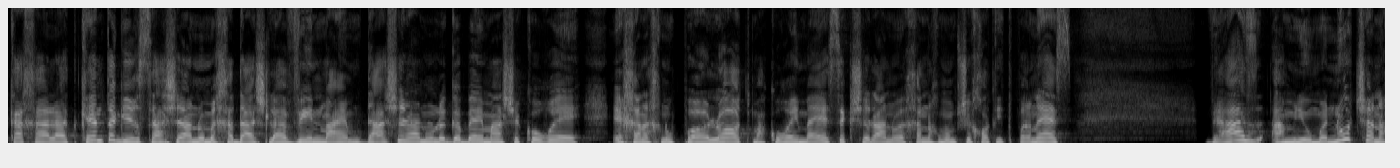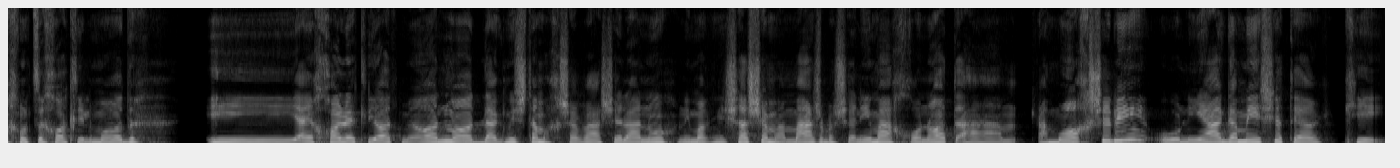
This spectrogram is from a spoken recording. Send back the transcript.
ככה לעדכן את הגרסה שלנו מחדש, להבין מה העמדה שלנו לגבי מה שקורה, איך אנחנו פועלות, מה קורה עם העסק שלנו, איך אנחנו ממשיכות להתפרנס. ואז המיומנות שאנחנו צריכות ללמוד, היא היכולת להיות מאוד מאוד להגמיש את המחשבה שלנו. אני מרגישה שממש בשנים האחרונות המוח שלי הוא נהיה גמיש יותר, כי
